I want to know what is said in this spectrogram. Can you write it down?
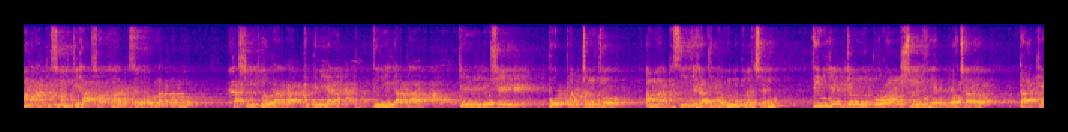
আমার কিছু ইতিহাস আপনার কাছে বর্ণনা করব। কাশিমপুর কারাগার থেকে নিয়ে তিনি ঢাকা কেন্দ্রীয় সেই কোর্ট পর্যন্ত আমার কাছে ইতিহাস বর্ণনা করেছেন। তিনি একজন কোরআন শরীফের প্রচারক। তাকে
